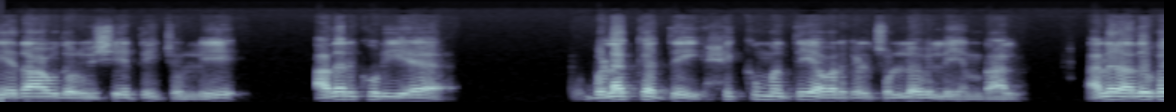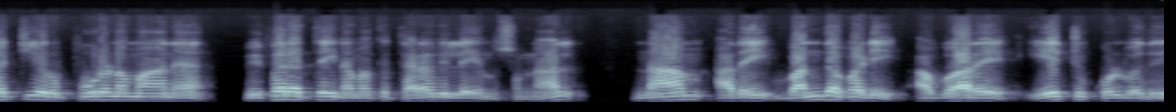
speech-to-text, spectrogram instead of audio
ஏதாவது ஒரு விஷயத்தை சொல்லி அதற்குரிய விளக்கத்தை ஹெக்குமத்தை அவர்கள் சொல்லவில்லை என்றால் அல்லது அது பற்றி ஒரு பூரணமான விபரத்தை நமக்கு தரவில்லை என்று சொன்னால் நாம் அதை வந்தபடி அவ்வாறே ஏற்றுக்கொள்வது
